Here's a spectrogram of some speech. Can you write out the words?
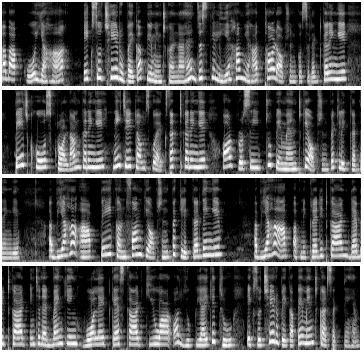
अब आपको यहाँ एक सौ छः रुपये का पेमेंट करना है, जिसके लिए हम यहाँ थर्ड ऑप्शन को सिलेक्ट करेंगे। पेज को स्क्रॉल डाउन करेंगे, नीचे टर्म्स को एक्सेप्ट करेंगे और प्रोसीड टू पेमेंट के ऑप्शन पर क्लिक कर देंगे। अब यहाँ आप पे कंफर्म के ऑप्शन पर क्लिक कर देंगे। अब यहाँ आप अपने credit card debit card internet banking wallet cash card QR और यूपीआई के थ्रू एक सौ रुपये का पेमेंट कर सकते हैं।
